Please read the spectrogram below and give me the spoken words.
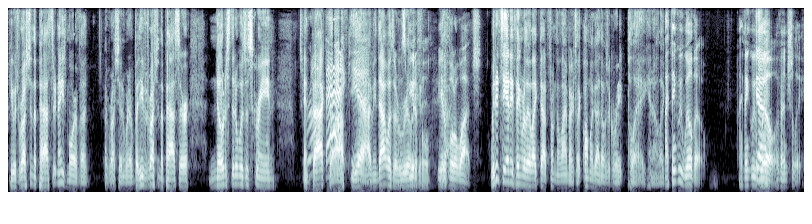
he was rushing the passer. Now he's more of a, a rush end or whatever, but he was rushing the passer, noticed that it was a screen. And Drop backed back, off. yeah. Yeah. I mean that was a it was really beautiful, good- beautiful yeah. to watch. We didn't see anything really like that from the linebackers. Like, oh my god, that was a great play. You know, like I think we will though. I think we Yeah. will eventually.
